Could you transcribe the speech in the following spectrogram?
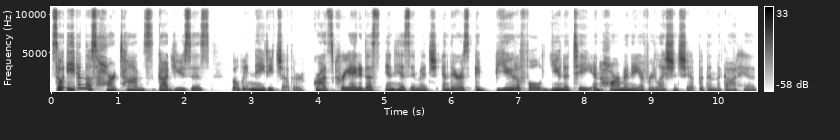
So even those hard times God uses, but we need each other. God's created us in his image, and there is a beautiful unity and harmony of relationship within the Godhead.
